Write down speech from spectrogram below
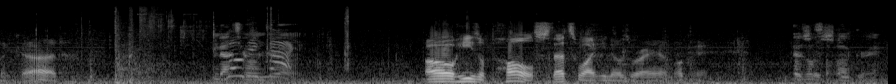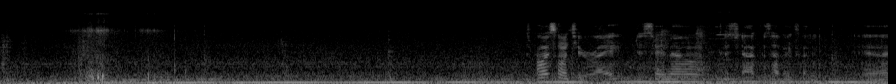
My god. That's your own drone. Oh, he's a pulse. That's why he knows where I am. Okay. There's so also stupid. Valkyrie. There's probably someone to your right, just so you know, because Jack was having fun. Yeah,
